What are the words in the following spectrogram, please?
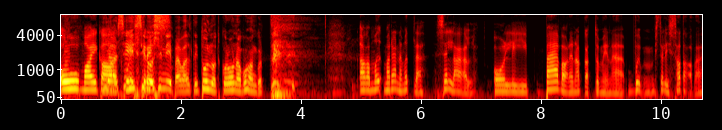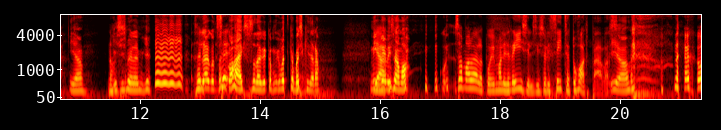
oh my god. ja see, et sinu sünnipäevalt ei tulnud koroonapuhangut aga Marianne, mõtle, sel ajal oli päevane nakatumine või mis ta oli, sada või? jah no., ja siis meil oli mingi praegu tuleb kaheksasada, kõik on mingi võtke maskid ära. minge niisama samal ajal, kui ma olin reisil, siis olid seitse tuhat päevas nagu,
